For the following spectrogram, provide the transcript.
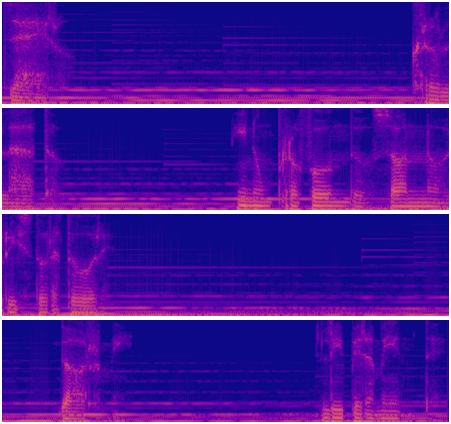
0 crollato in un profondo sonno ristoratore. dormi liberamente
